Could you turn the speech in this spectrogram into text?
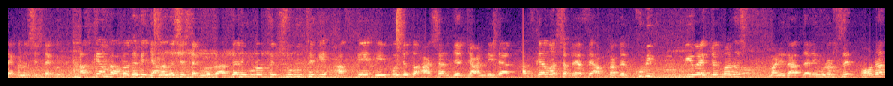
দেখানোর চেষ্টা আজকে আমরা আপনাদেরকে জানানোর চেষ্টা রাজধানী শুরু থেকে আজকে এই পর্যন্ত আসার যে জার্নিটা, আজকে আমার সাথে আছে আপনাদের খুবই প্রিয় একজন মানুষ মানে রাজধানী মোটরসের অনার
